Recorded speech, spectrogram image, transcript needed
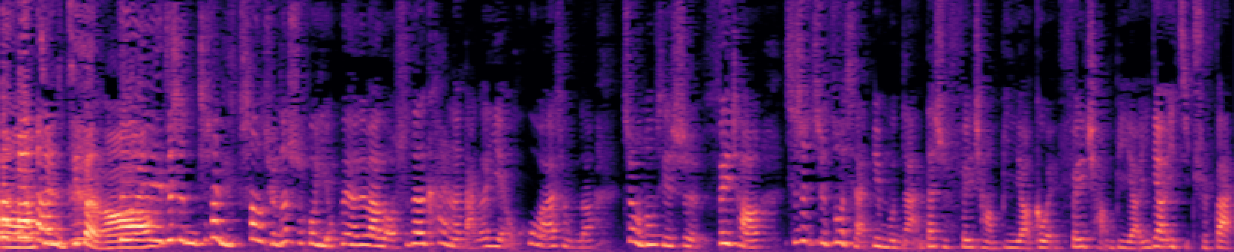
哦，这是基本啊。对，就是你，就像你上学的时候也会啊，对吧？老师在看着打个掩护啊什么的，这种东西是非常，其实是做起来并不难，但是非常必要。各位非常必要，一定要一起吃饭，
